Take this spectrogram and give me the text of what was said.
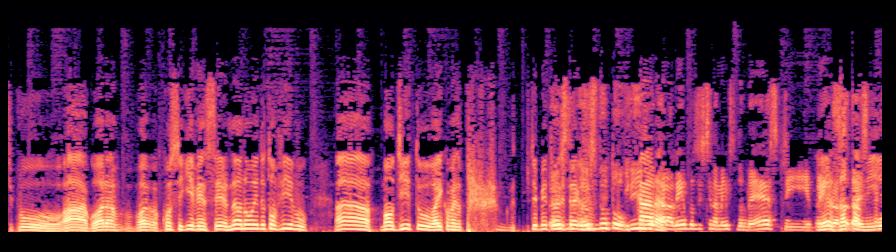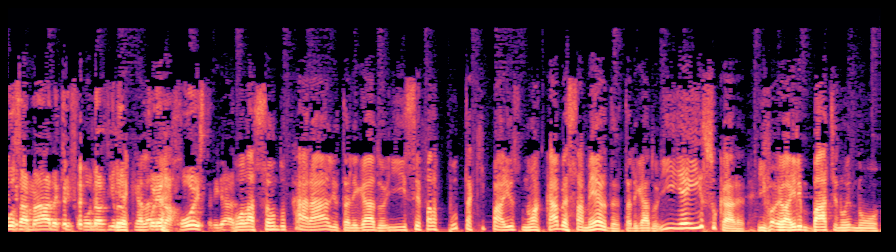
Tipo, ah, agora consegui vencer. Não, não, ainda tô vivo ah, maldito, aí começa. Antes, pega, antes do vivo, cara, o cara lembra os ensinamentos do mestre e lembra da esposa amada que ficou na vila aquela, colhendo arroz, tá ligado? Colação do caralho, tá ligado? E você fala, puta que pariu, não acaba essa merda, tá ligado? E é isso, cara. E aí ele bate no, no,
